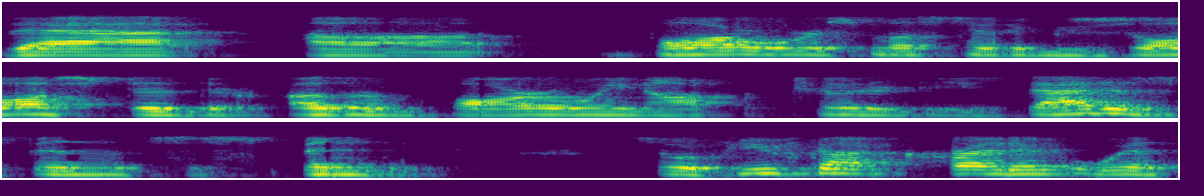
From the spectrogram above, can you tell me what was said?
that uh, borrowers must have exhausted their other borrowing opportunities, that has been suspended. So if you've got credit with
